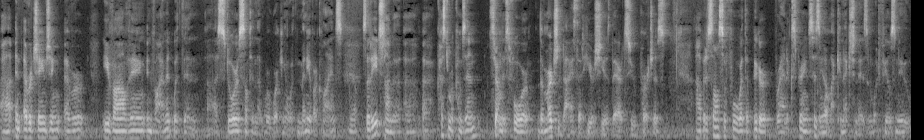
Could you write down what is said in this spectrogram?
uh, an ever-changing, ever evolving environment within uh, a store is something that we're working on with many of our clients. Yeah. So that each time a, a, a customer comes in, certainly it's for the merchandise that he or she is there to purchase, uh, but it's also for what the bigger brand experience is and what my connection is and what feels new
